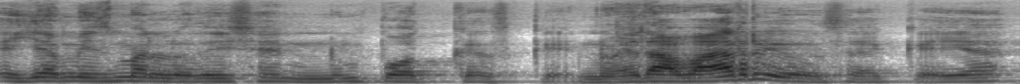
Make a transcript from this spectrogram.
ella misma lo dice en un podcast que no era barrio, o sea, que ella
